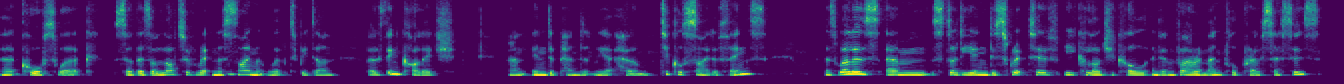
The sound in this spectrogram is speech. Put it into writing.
uh, coursework, so there's a lot of written assignment work to be done, both in college and independently at home. Tickle side of things, as well as um, studying descriptive, ecological and environmental processes,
